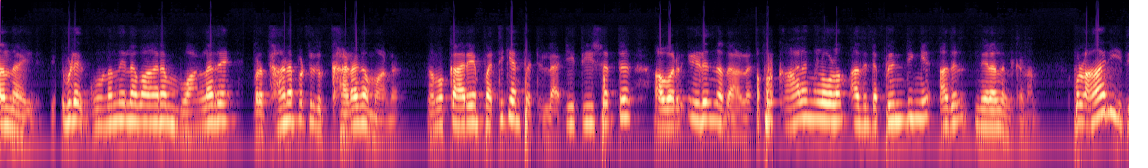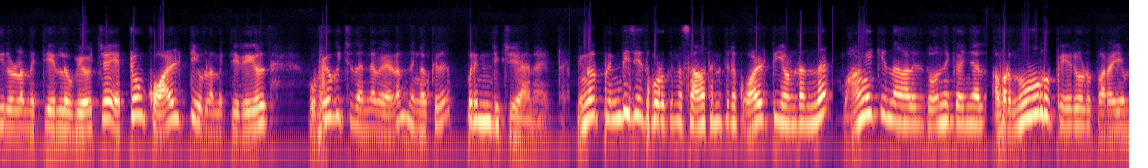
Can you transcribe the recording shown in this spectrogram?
നന്നായിരിക്കും. ഇവിടെ ഗുണനിലവാരം വളരെ പ്രധാനപ്പെട്ട ഒരു ഘടകമാണ്. നമുക്കാരെയും പറ്റിക്കാൻ പറ്റില്ല. ഈ ടീഷർട്ട് അവർ ഇടുന്നതാണ്. അപ്പോൾ കാലങ്ങളോളം അതിന്റെ പ്രിന്റിങ് അതിൽ നിലനിൽക്കണം. അപ്പോൾ ആ രീതിയിലുള്ള മെറ്റീരിയൽ ഉപയോഗിച്ച് ഏറ്റവും ക്വാളിറ്റി ഉള്ള മെറ്റീരിയൽ ഉപയോഗിച്ച് തന്നെ വേണം നിങ്ങൾക്കിത് പ്രിന്റ് ചെയ്യാനായിട്ട്. നിങ്ങൾ പ്രിന്റ് ചെയ്ത് കൊടുക്കുന്ന സാധനത്തിന് ക്വാളിറ്റി ഉണ്ടെന്ന് വാങ്ങിക്കുന്ന ആളിന് തോന്നിക്കഴിഞ്ഞാൽ അവർ നൂറ് പേരോട് പറയും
